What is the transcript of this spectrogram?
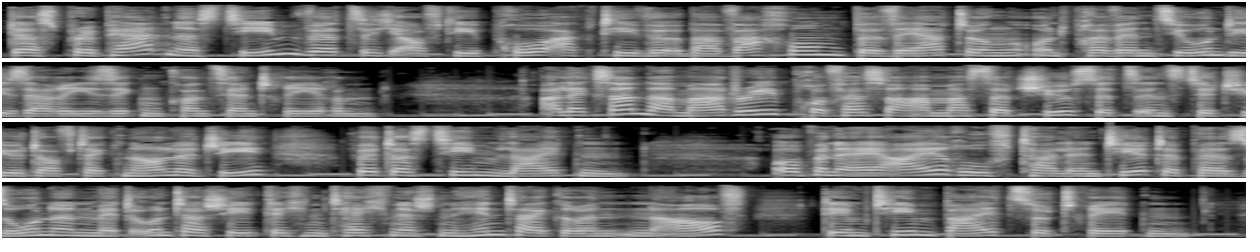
Das Preparedness-Team wird sich auf die proaktive Überwachung, Bewertung und Prävention dieser Risiken konzentrieren. Alexander Madry, Professor am Massachusetts Institute of Technology, wird das Team leiten. OpenAI ruft talentierte Personen mit unterschiedlichen technischen Hintergründen auf, dem Team beizutreten.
